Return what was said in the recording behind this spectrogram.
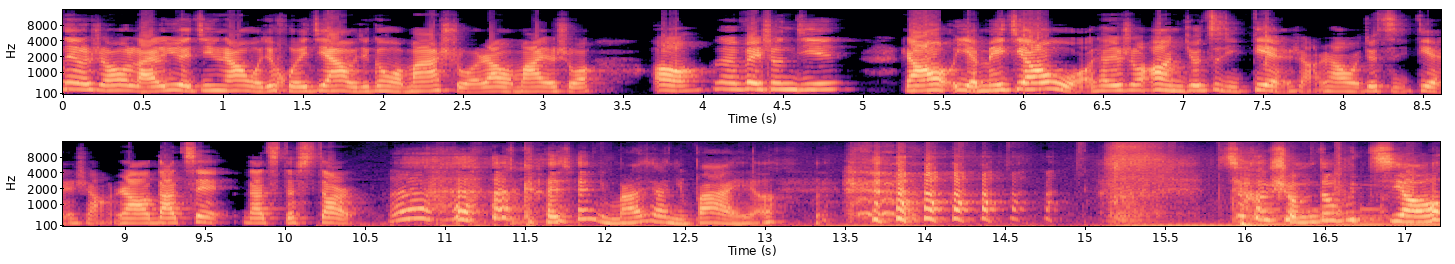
那个时候来了月经，然后我就回家，我就跟我妈说，然后我妈就说：“哦，那卫生巾。”然后也没教我，她就说：“哦，你就自己垫上。”然后我就自己垫上，然后 That's it, That's the start。感觉你妈像你爸一样，就什么都不教。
